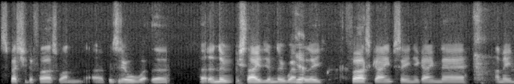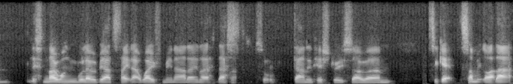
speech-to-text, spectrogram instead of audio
especially the first one, uh, Brazil at the at the new stadium, new Wembley, yep. first game, senior game there. I mean, listen, no one will ever be able to take that away from me now. That's sort of down in history. So um, to get something like that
